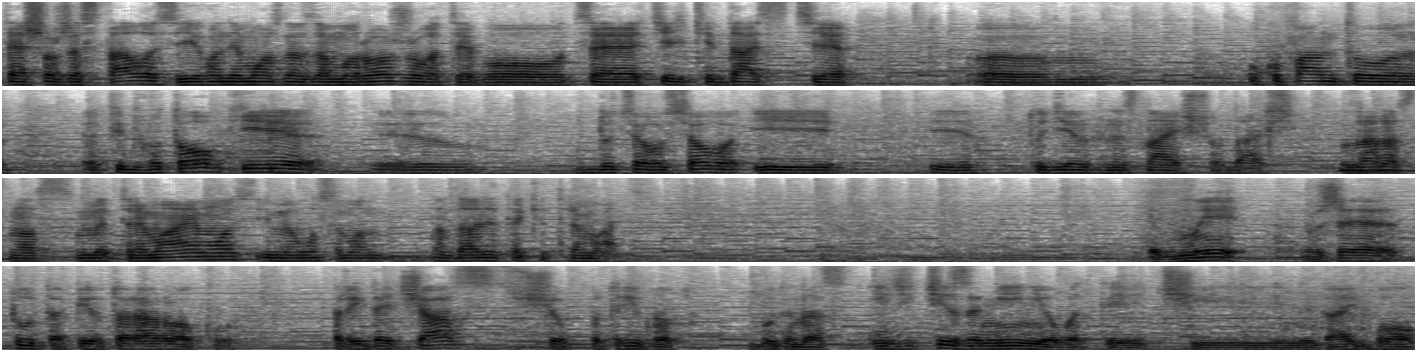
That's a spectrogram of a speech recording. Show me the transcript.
те, що вже сталося, його не можна заморожувати, бо це тільки дасть окупанту підготовки е, до цього всього, і, і тоді не знаєш, що далі. Зараз нас ми тримаємось і ми мусимо надалі так і триматися. Ми вже тут півтора року. Прийде час, що потрібно буде нас чи замінювати, чи, не дай Бог,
